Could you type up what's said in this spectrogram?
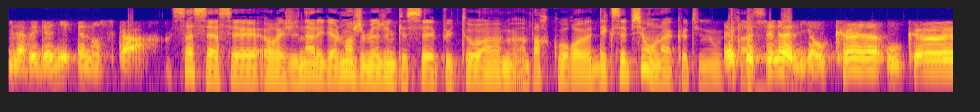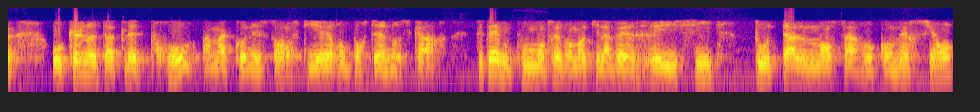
il avait gagné un Oscar. Ça, c'est assez original également. J'imagine que c'est plutôt un, parcours euh, d'exception là que tu nous. Exceptionnel. Il n'y a aucun, aucun, aucun autre athlète pro, à ma connaissance, qui ait remporté un Oscar. C'était pour montrer vraiment qu'il avait réussi totalement sa reconversion.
